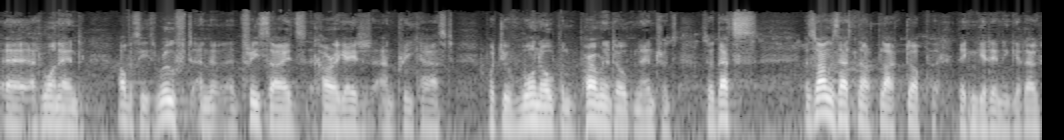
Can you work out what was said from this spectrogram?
uh, at one end. Obviously, it's roofed and uh, three sides corrugated and precast, but you've one open, permanent open entrance. So that's, as long as that's not blocked up, they can get in and get out.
